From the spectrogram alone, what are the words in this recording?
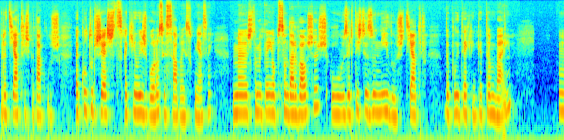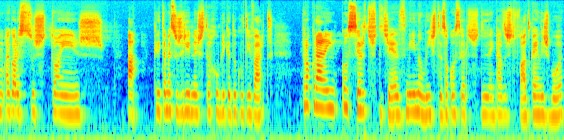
para teatro e espetáculos, a Culture Gest aqui em Lisboa, não sei se sabem, se conhecem, mas também tem a opção de dar vouchers. Os Artistas Unidos Teatro da Politécnica também. Hum, agora, sugestões. Ah, queria também sugerir nesta rubrica do Cultivarte procurarem concertos de jazz minimalistas ou concertos de, em casas de fado cá em Lisboa.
